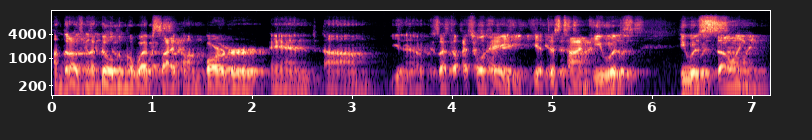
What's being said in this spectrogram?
um, that I was going to build him a website on barter, and um, you know, because I, th- I told, hey, he, he, at this time he was he was selling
